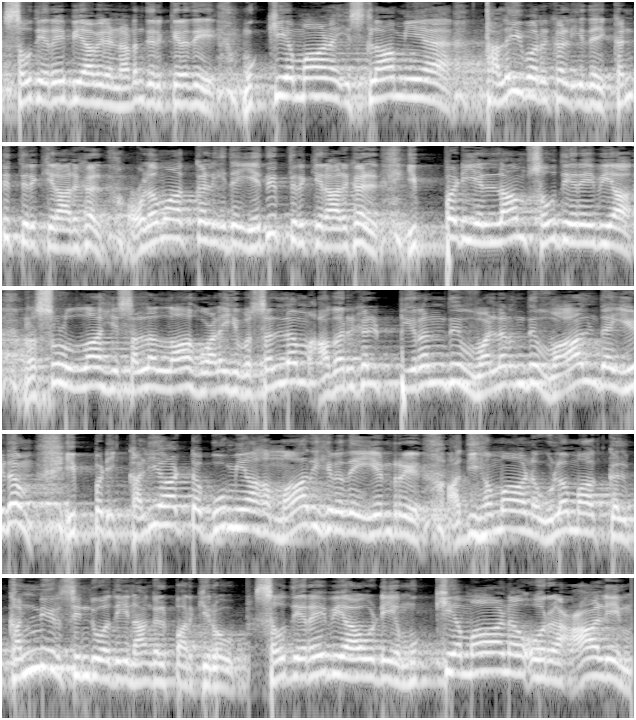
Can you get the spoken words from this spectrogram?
சவுதி அரேபியாவில் நடந்திருக்கிறது. முக்கியமான இஸ்லாமிய தலைவர்கள் இதை கண்டித்திருக்கிறார்கள். உலமாக்கள் இதை எதிர்த்திருக்கிறார்கள். இப்படியெல்லாம் சவுதி அரேபியா ரசூலுல்லாஹி சல்லல்லாஹு அலஹி வசல்லம் அவர்கள் பிறந்து வளர்ந்து வாழ்ந்த இடம் இப்படி களியாட்ட பூமியாக மாறுகிறதே என்று அதிகமான உலமாக்கள் கண்ணீர் சிந்துவதை நாங்கள் பார்க்கிறோம். சவுதி அரேபியாவுடைய முக்கியமான ஒரு ஆலிம்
